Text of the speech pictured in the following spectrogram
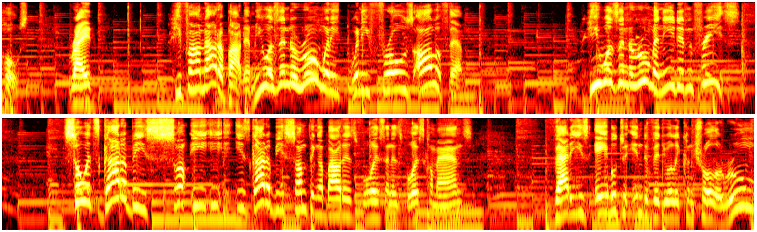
host, right? He found out about him. He was in the room when he when he froze all of them. He was in the room and he didn't freeze. So it's gotta be some. He, he, has gotta be something about his voice and his voice commands that he's able to individually control a room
